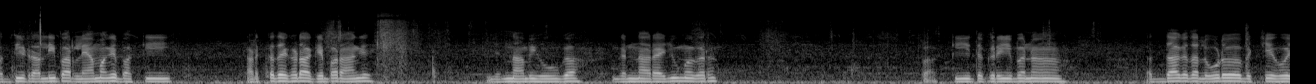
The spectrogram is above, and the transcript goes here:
ਅੱਧੀ ਟਰਾਲੀ ਭਰ ਲਿਆਵਾਂਗੇ, ਬਾਕੀ ਸੜਕ ਤੇ ਖੜਾ ਕੇ ਭਰਾਂਗੇ। ਜਿੰਨਾ ਵੀ ਹੋਊਗਾ, ਗੰਨਾ ਰਹਿ ਜੂ ਮਗਰ। ਬਾਕੀ ਤਕਰੀਬਨ ਅੱਧਾ ਕੁ ਤਾਂ ਲੋਡ ਵਿੱਚੇ ਹੋ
